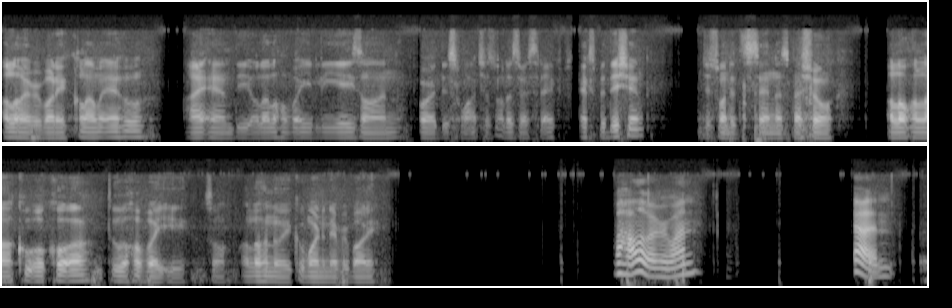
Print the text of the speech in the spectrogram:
Hello, everybody. Kalama Ehu. I am the Olelo Hawaii liaison for this watch as well as the rest of the ex expedition. I just wanted to send a special aloha la ku'oko'a to Hawaii. So aloha nui. Good morning, everybody. Mahalo, everyone. Yeah, and a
